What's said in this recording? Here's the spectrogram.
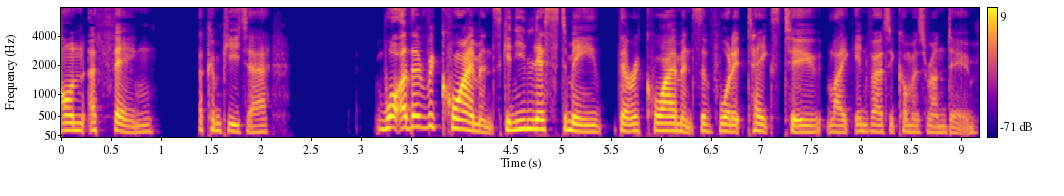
on a thing, a computer. What are the requirements? Can you list me the requirements of what it takes to, like, inverted commas, run Doom?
